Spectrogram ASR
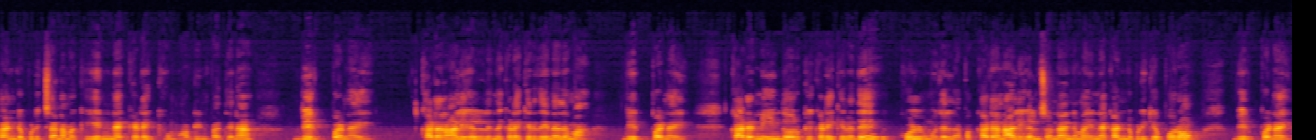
கண்டுபிடிச்சா நமக்கு என்ன கிடைக்கும் அப்படின்னு பார்த்தீங்கன்னா விற்பனை. கடனாளிகள்லேருந்து கிடைக்கிறது என்னதுமா விற்பனை. கடன் நீந்தோருக்கு கிடைக்கிறது கொள்முதல் அப்போ கடனாளிகள்னு சொன்னால் நம்ம என்ன கண்டுபிடிக்க போகிறோம் விற்பனை.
